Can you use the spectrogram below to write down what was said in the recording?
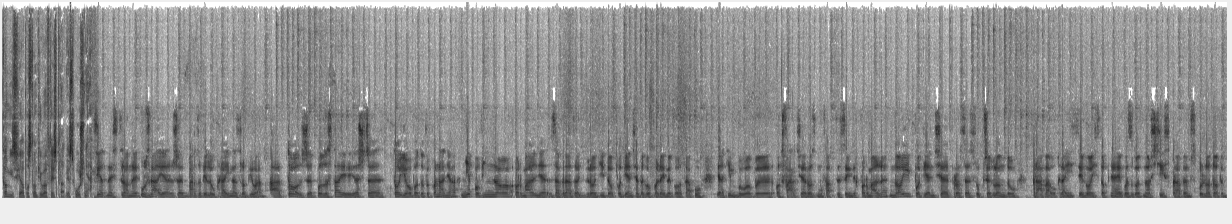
komisja postąpiła w tej sprawie słusznie. Z jednej strony uznaje, że bardzo wiele Ukraina zrobiła, a to, że pozostaje jeszcze to i owo do wykonania, nie powinno formalnie zagradzać drogi do podjęcia tego kolejnego etapu, jakim byłoby otwarcie rozmów akcesyjnych formalne, no i podjęcie procesu przeglądu prawa ukraińskiego i stopnia jego zgodności z prawem wspólnotowym.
